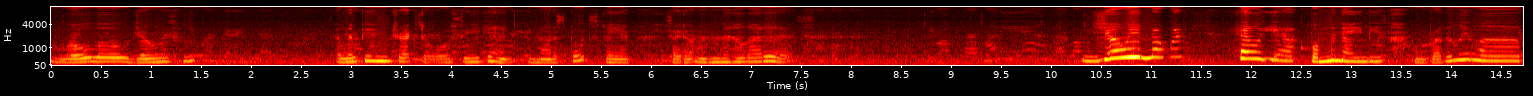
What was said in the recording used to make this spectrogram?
Lolo Jones. Hmm? Olympian track star. We'll see again. I'm not a sports fan, so I don't know who the hell that is. Joey Lawrence. Hell yeah. From the 90s, from Brotherly Love,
